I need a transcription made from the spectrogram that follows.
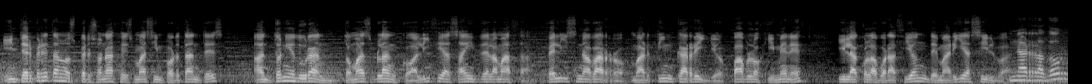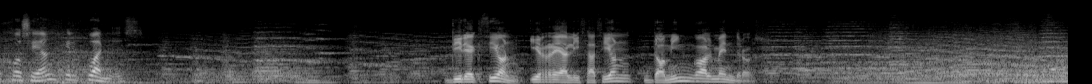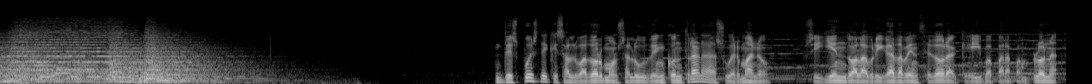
Interpretan los personajes más importantes Antonio Durán, Tomás Blanco, Alicia Sainz de la Maza, Félix Navarro, Martín Carrillo, Pablo Jiménez y la colaboración de María Silva. Narrador José Ángel Juanes. Dirección y realización Domingo Almendros. Después de que Salvador Monsalud encontrara a su hermano, siguiendo a la brigada vencedora que iba para Pamplona,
